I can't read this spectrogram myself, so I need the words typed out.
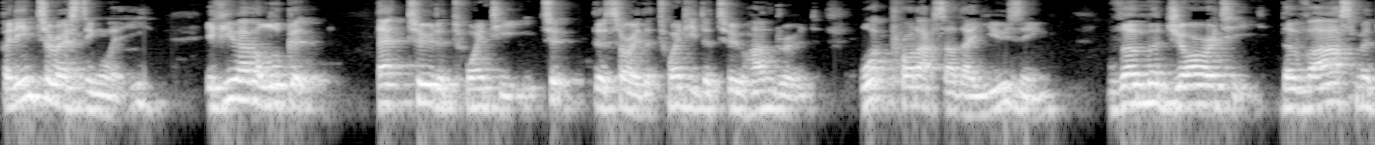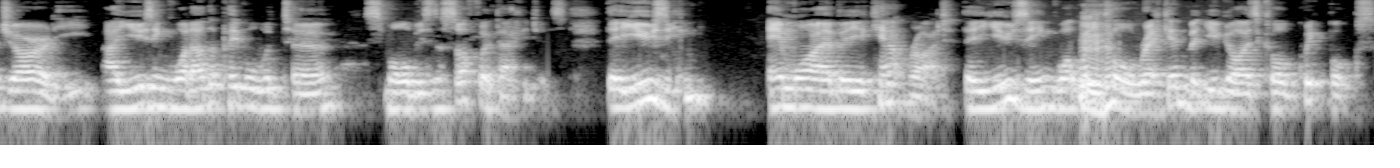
But interestingly, if you have a look at that two to twenty, to, sorry, the twenty to two hundred, what products are they using? The majority, the vast majority, are using what other people would term small business software packages. They're using MYOB AccountRight. They're using what we mm-hmm. call Reckon, but you guys call QuickBooks.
